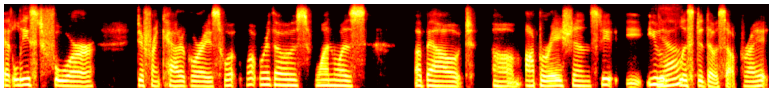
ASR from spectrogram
at least four different categories. What what were those? One was about um, operations. You, you yeah. listed those up right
